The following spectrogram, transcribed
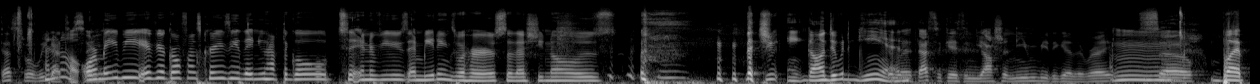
that's what we I got don't know. to say. Or maybe if your girlfriend's crazy, then you have to go to interviews and meetings with her so that she knows that you ain't gonna do it Well, again. if that's the case, then y'all shouldn't even be together, right? Mm. So But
